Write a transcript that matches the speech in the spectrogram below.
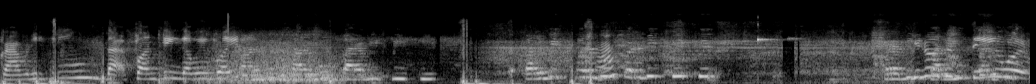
gravity thing, that fun thing that we played? You know the thing with.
